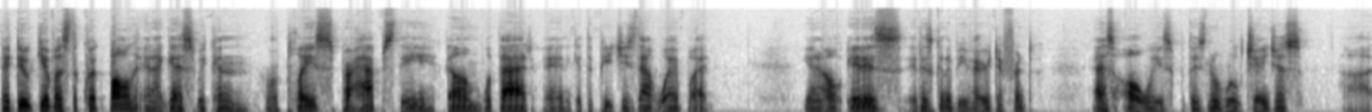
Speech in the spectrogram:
they do give us the quick ball, and I guess we can replace perhaps the Elm with that and get the Pidgeys that way. But you know, it is it is going to be very different, as always with these new rule changes. Uh,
